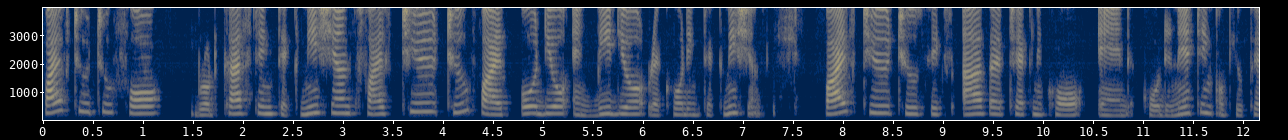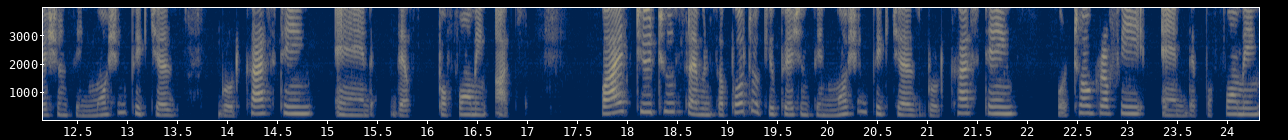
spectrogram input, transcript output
5224 broadcasting technicians 5225 audio and video recording technicians 5226 other technical and coordinating occupations in motion pictures broadcasting and the performing arts 5227 support occupations in motion pictures, broadcasting, photography, and the performing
